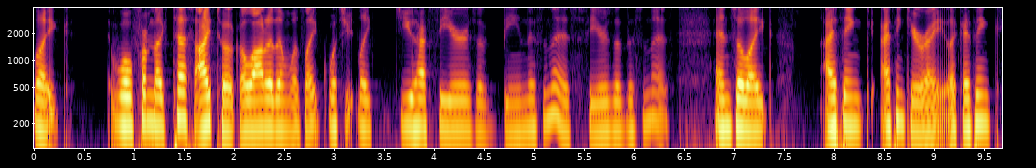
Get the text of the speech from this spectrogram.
Like, well, from the test I took, a lot of them was like, "What's your like? Do you have fears of being this and this? Fears of this and this?" And so like, I think I think you're right. Like, I think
